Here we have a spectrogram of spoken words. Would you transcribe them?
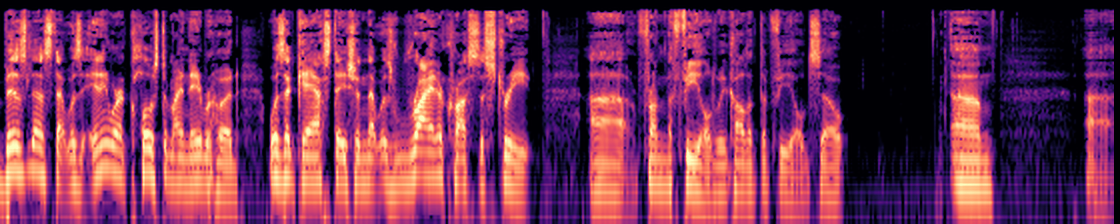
business that was anywhere close to my neighborhood was a gas station that was right across the street uh, from the field. We called it the field. So, um, uh,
